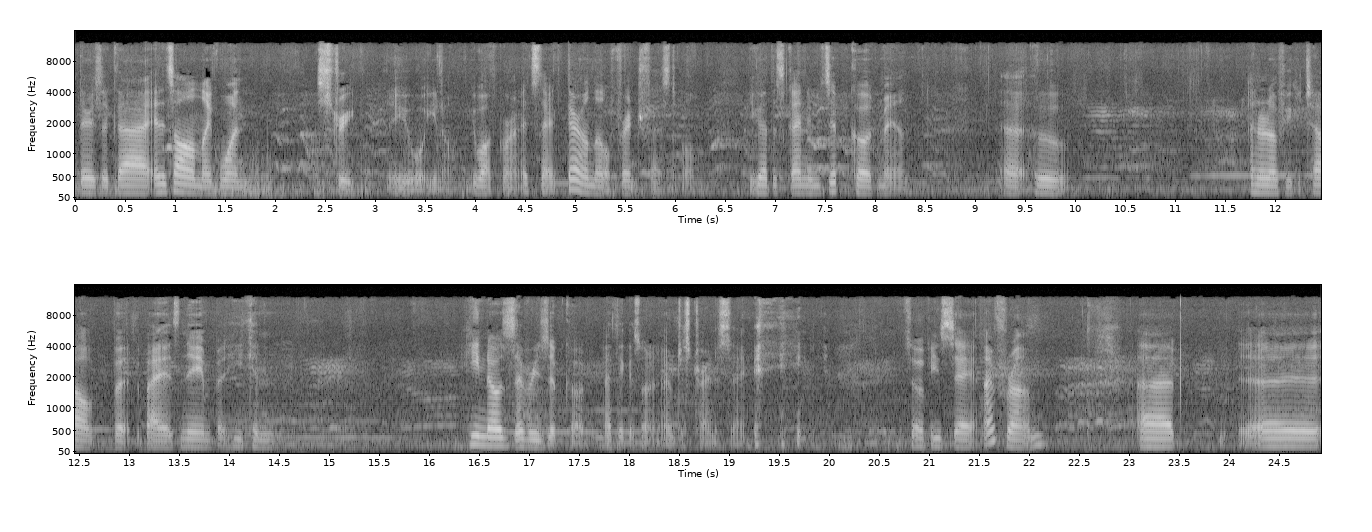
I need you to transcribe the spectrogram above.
There's a guy, and it's all on like one street. You you know you walk around. It's their their own little fringe festival. You got this guy named Zip Code Man, uh, who I don't know if you could tell, but by his name, but he can he knows every zip code. I think is what I'm just trying to say. so if you say I'm from uh, uh,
